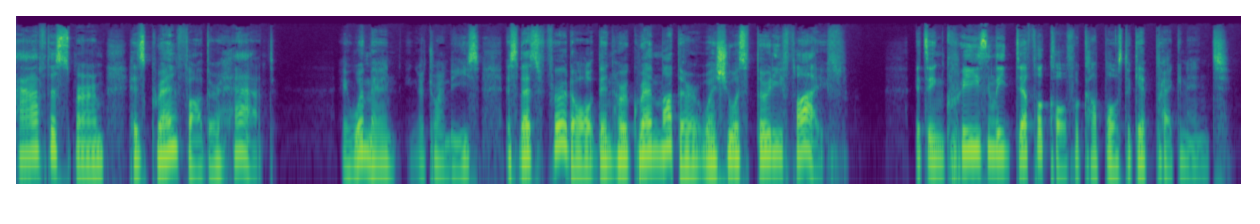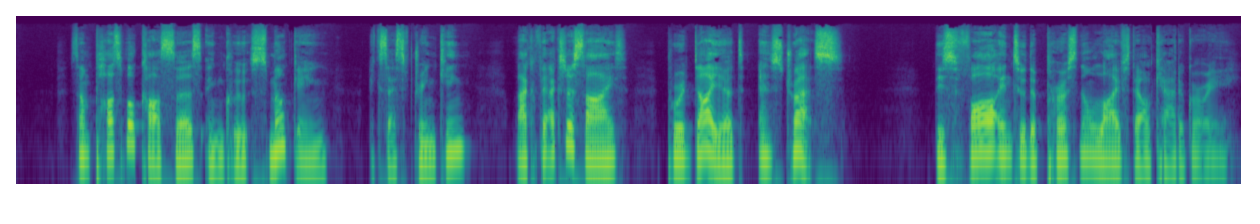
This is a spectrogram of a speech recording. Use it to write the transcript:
half the sperm his grandfather had. A woman in her 20s is less fertile than her grandmother when she was 35. It's increasingly difficult for couples to get pregnant. Some possible causes include smoking, excessive drinking, lack of exercise, poor diet, and stress. These fall into the personal lifestyle category.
